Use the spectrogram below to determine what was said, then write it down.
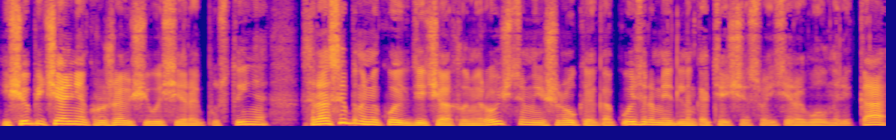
Еще печальнее окружающая его серая пустыня с рассыпанными кое-где чахлыми рощицами и широкая, как озеро, медленно катящая свои серые волны река,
